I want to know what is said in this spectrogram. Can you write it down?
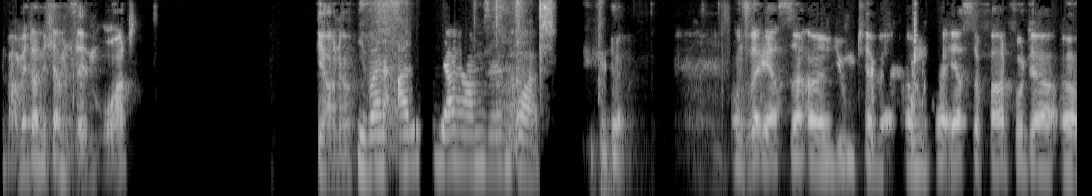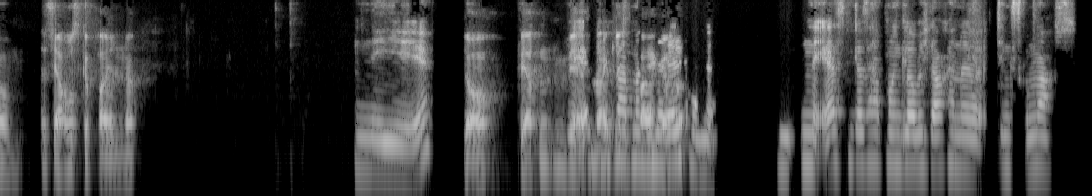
waren wir da nicht am selben Ort? Ja, ne? Wir waren alle Jahre am selben Ort. Ja. Unsere erste äh, Jugendherberge, unsere erste Fahrt wurde ja, ähm, ist ja ausgefallen, ne? Nee. Doch, wir hatten, wir ersten eigentlich hat man generell keine. In der ersten Klasse hat man, glaube ich, gar keine Dings gemacht.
